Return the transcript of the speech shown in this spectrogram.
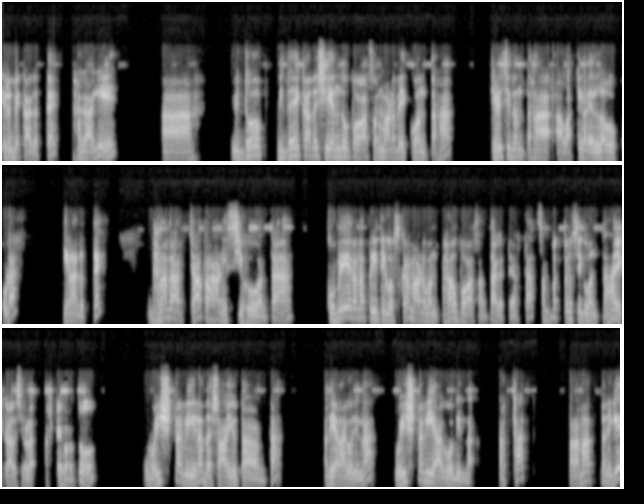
ತಿರುಗಬೇಕಾಗತ್ತೆ. ಹಾಗಾಗಿ, ಆ, ವಿಧೋ, ವಿಧೇಕಾದಶಿ ಎಂದು ಉಪವಾಸವನ್ನು ಮಾಡಬೇಕು ಅಂತಹ, ತಿಳಿಸಿದಂತಹ ಆ ವಾಕ್ಯಗಳೆಲ್ಲವೂ ಕೂಡ ಏನಾಗುತ್ತೆ? ಧನದ ಅರ್ಚ ಪರಾಣಿಸ್ಯುಹು ಅಂತ ಕುಬೇರನ ಪ್ರೀತಿಗೋಸ್ಕರ ಮಾಡುವಂತಹ ಉಪವಾಸ ಅಂತ ಆಗುತ್ತೆ. ಅರ್ಥಾತ್ ಸಂಪತ್ತನ್ನು ಸಿಗುವಂತಹ ಏಕಾದಶಿಗಳ ಅಷ್ಟೇ ಹೊರತು ವೈಷ್ಣವೀನ ದಶಾಯುತ ಅಂತ ಅದೇನಾಗೋದಿಲ್ಲ, ವೈಷ್ಣವಿ ಆಗೋದಿಲ್ಲ. ಅರ್ಥಾತ್ ಪರಮಾತ್ಮನಿಗೆ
